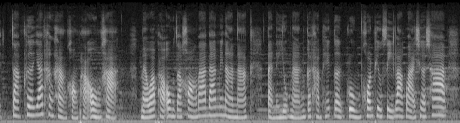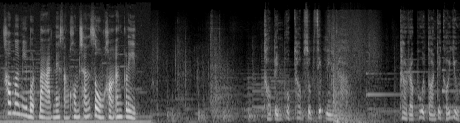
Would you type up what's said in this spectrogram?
สจากเครือญาติห่างๆของพระองค์ค่ะ แม้ว่าพระองค์จะครองราชย์ได้ไม่นานนัก แต่ในยุคนั้นก็ทำให้เกิดกลุ่มคนผิวสีหลากหลายเชื้อชาติ เข้ามามีบทบาทในสังคมชั้นสูงของอังกฤษ เขาเป็นพวกชอบซุบซิบนินทาถ้าเราพูดตอนที่เขาอยู่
